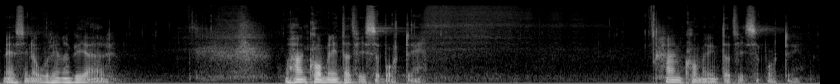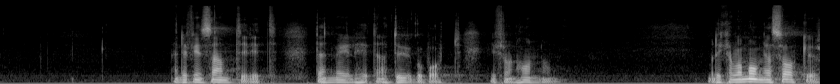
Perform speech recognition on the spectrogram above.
med sina orena begär. Och han kommer inte att visa bort dig. Han kommer inte att visa bort dig. Men det finns samtidigt den möjligheten att du går bort ifrån honom. Och Det kan vara många saker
